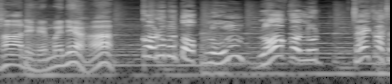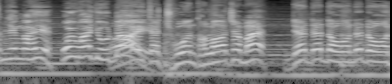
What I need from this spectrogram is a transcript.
ข้าเนี่ยเห็นไหมเนี่ยฮะ ก็รถมันตกหลุมล้อก็หลุด จะให้ข้าทำยังไงโวยวายอยู่ได้เอ้ยจะชวนทะเลาะใช่ไหมเดี๋ยวเดี๋ยวโดนเดี๋ยวโดน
